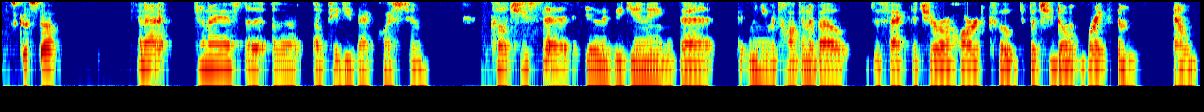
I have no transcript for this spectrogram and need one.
That's good stuff. Can I can I ask a, a, a piggyback question? Coach, you said in the beginning that when you were talking about the fact that you're a hard coach, but you don't break them down,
